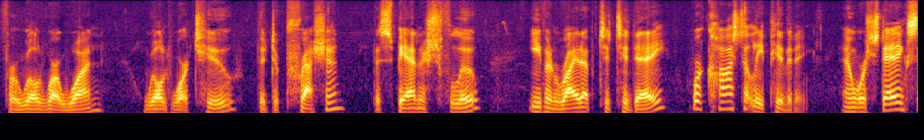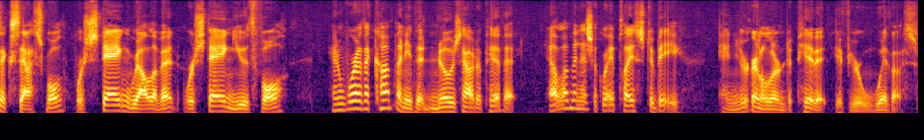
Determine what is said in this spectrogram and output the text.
for World War I, World War II, the Depression, the Spanish flu, even right up to today? We're constantly pivoting and we're staying successful, we're staying relevant, we're staying youthful, and we're the company that knows how to pivot. Elliman is a great place to be, and you're going to learn to pivot if you're with us.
